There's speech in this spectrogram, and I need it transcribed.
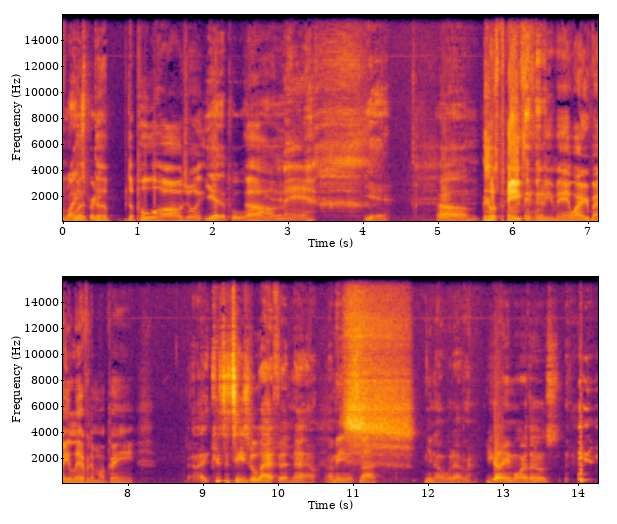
I'm like, What it's pretty. the the pool hall joint? yeah, the pool. Oh yeah. man, Yeah, Um, it was painful for me, man. Why everybody laughing at my pain? because it's easy to laugh at now. I mean, it's not. You know, whatever. You got any more of those?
